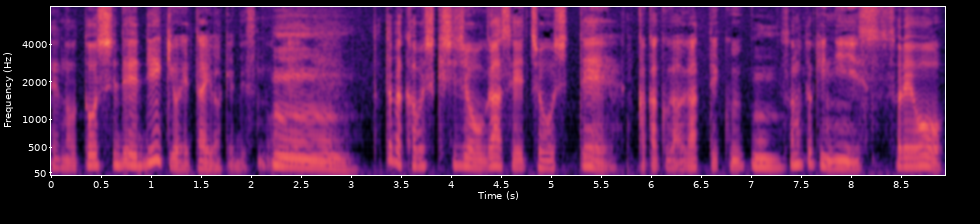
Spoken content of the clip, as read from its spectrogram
あの投資で利益を得たいわけですので、うん。例えば株式市場が成長して価格が上がっていく、うん。その時にそれを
